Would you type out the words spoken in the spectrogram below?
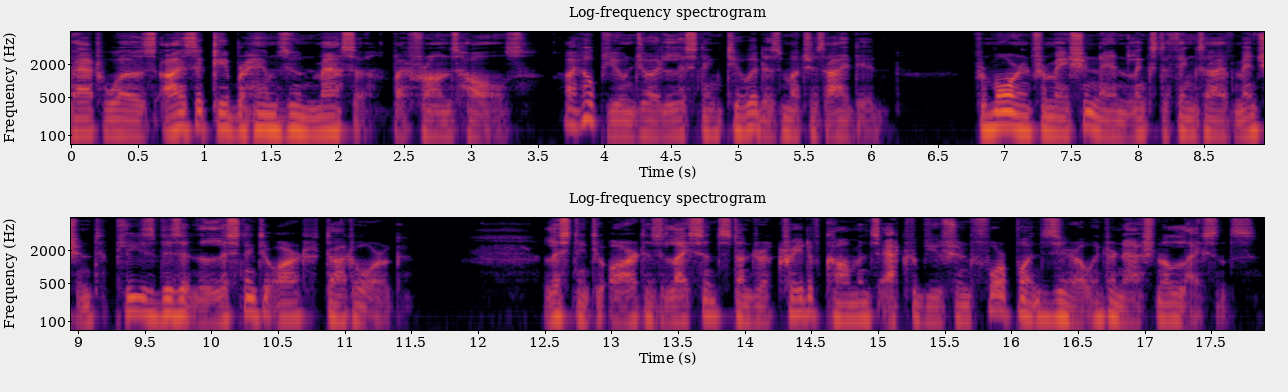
That was Isaac Abrahamsz. Massa by Frans Hals. I hope you enjoyed listening to it as much as I did. For more information and links to things I've mentioned, please visit listeningtoart.org. Listening to Art is licensed under a Creative Commons Attribution 4.0 international license.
